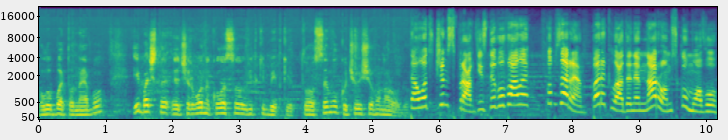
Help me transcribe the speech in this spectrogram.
голубе то небо. І бачите, е, червоне колесо від кибитки, то символ кочуючого народу. Та от чим справді здивували кобзарем, перекладеним на ромську мову.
